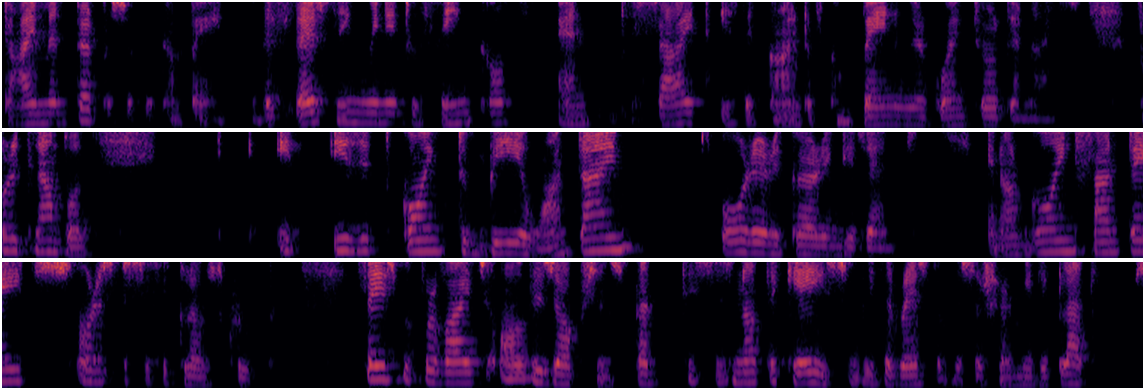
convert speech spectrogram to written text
time and purpose of the campaign. The first thing we need to think of and decide is the kind of campaign we are going to organize. For example, it, is it going to be a one-time or a recurring event, an ongoing fan page or a specific closed group? Facebook provides all these options, but this is not the case with the rest of the social media platforms.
